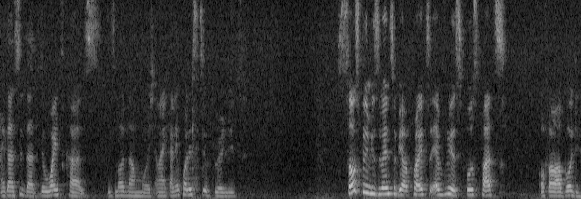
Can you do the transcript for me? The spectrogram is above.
I can see that the white cars is not that much and I can equally still blend it. Sunscreen is meant to be applied to every exposed part of our body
